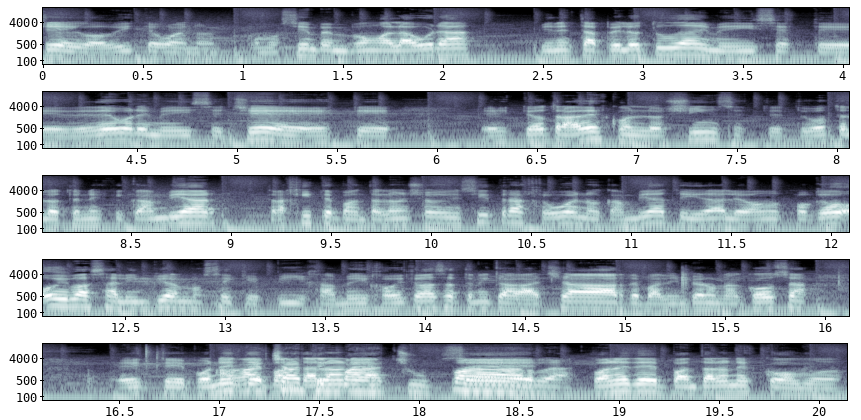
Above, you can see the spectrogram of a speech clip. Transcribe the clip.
Llego, ¿viste? Bueno, como siempre me pongo a laburar. Viene esta pelotuda y me dice, este, de Débora y me dice, che, este, este, otra vez con los jeans, este, vos te los tenés que cambiar. Trajiste pantalón jogging, sí traje, bueno, cambiate y dale, vamos. Porque hoy vas a limpiar no sé qué pija. Me dijo, viste, vas a tener que agacharte para limpiar una cosa. Este, ponete Agachate pantalones. para chuparla. Sí, ponete pantalones cómodos.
